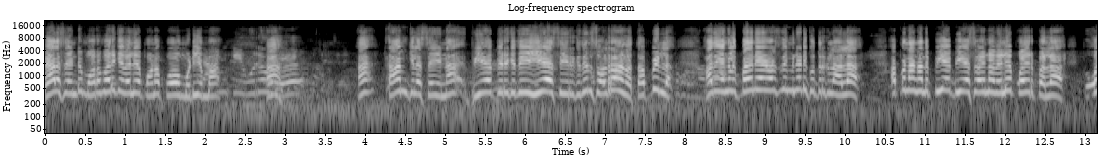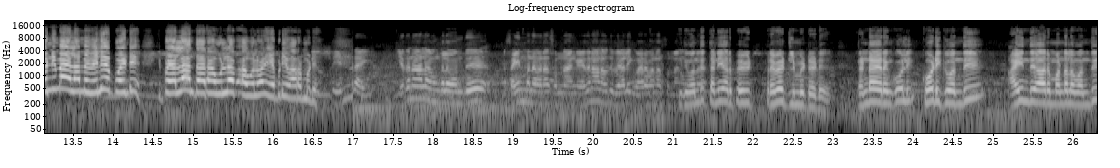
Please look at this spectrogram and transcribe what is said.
வேலை செஞ்சுட்டு முறை முறைக்கு வெளியே போனால் போக முடியுமா? ஆ ஆ ராம்கில செய்யணும் பிஏபி இருக்குது இஎஸ்சி இருக்குதுன்னு சொல்கிறாங்க தப்பு இல்லை. அது எங்களுக்கு பதினேழு வருஷத்துக்கு முன்னாடி கொடுத்துருக்கலாம்ல. அப்போ நாங்கள் அந்த பிஏபிஎஸ் நான் வெளியே போயிருப்போம்ல இப்போ ஒன்றுமே இல்லாமல் வெளியே போயிட்டு இப்போ எல்லாம் தரேன் உள்ள உள்ள எப்படி வர முடியும்? என்ன எதனால உங்களை வந்து சைன் பண்ண வேணாம் சொன்னாங்க? எதனால வந்து வேலைக்கு வர வேணாம் சொன்னாங்க இது வந்து தனியார் பிரைவேட் பிரைவேட் லிமிடெடு ரெண்டாயிரம் கோடி கோடிக்கு வந்து ஐந்து ஆறு மண்டலம் வந்து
